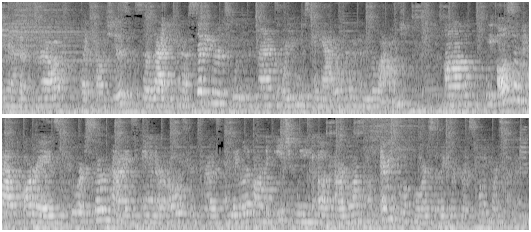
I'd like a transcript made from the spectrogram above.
and throughout like couches so that you can have study groups with your friends or you can just hang out with them in the lounge. Um, we also have RAs who are so nice and are always here for us and they live on each wing of our dorms on every single floor so they're here for us 24-7.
